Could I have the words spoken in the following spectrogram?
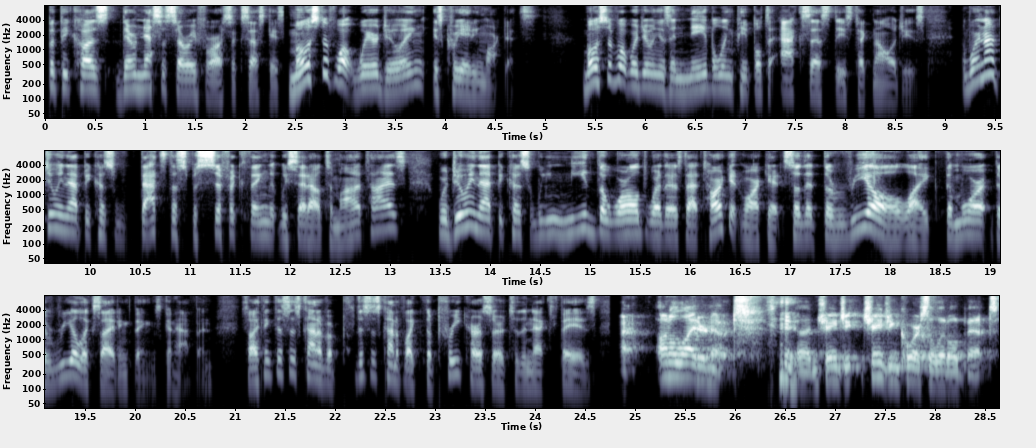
but because they're necessary for our success case. Most of what we're doing is creating markets. Most of what we're doing is enabling people to access these technologies we're not doing that because that's the specific thing that we set out to monetize. We're doing that because we need the world where there's that target market so that the real like the more the real exciting things can happen. So I think this is kind of a this is kind of like the precursor to the next phase. On a lighter note, uh, changing changing course a little bit.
